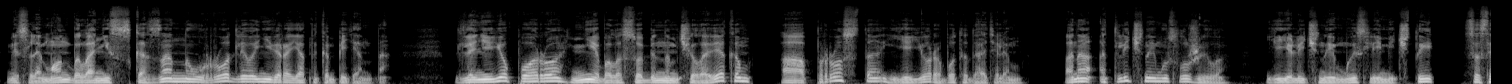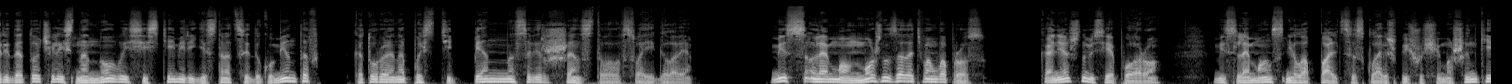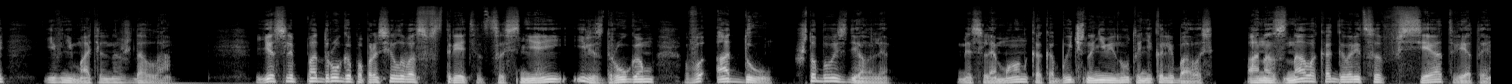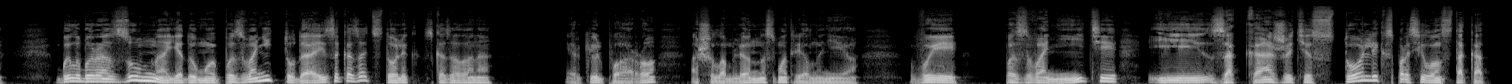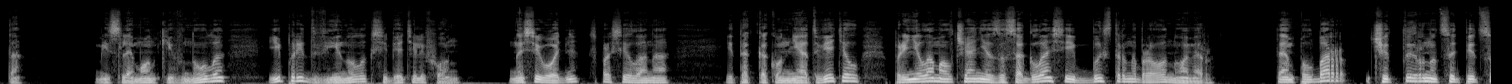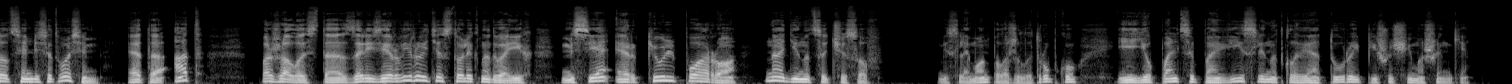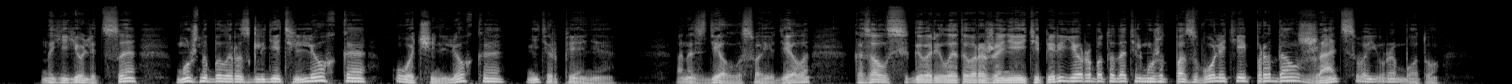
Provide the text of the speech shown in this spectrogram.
мисс Лемон была несказанно уродлива и невероятно компетентна. Для нее Пуаро не был особенным человеком, а просто ее работодателем. Она отлично ему служила. Ее личные мысли и мечты сосредоточились на новой системе регистрации документов, которую она постепенно совершенствовала в своей голове. «Мисс Лемон, можно задать вам вопрос?» «Конечно, месье Пуаро». Мисс Лемон сняла пальцы с клавиш пишущей машинки и внимательно ждала. Если подруга попросила вас встретиться с ней или с другом в аду, что бы вы сделали? Мисс Лемон, как обычно, ни минуты не колебалась. Она знала, как говорится, все ответы. Было бы разумно, я думаю, позвонить туда и заказать столик», — сказала она. Эркюль Пуаро ошеломленно смотрел на нее. «Вы позвоните и закажете столик?» — спросил он стаккатто. Мисс Лемон кивнула и придвинула к себе телефон. «На сегодня?» — спросила она. И так как он не ответил, приняла молчание за согласие и быстро набрала номер. «Темпл-бар 14578. Это ад?» «Пожалуйста, зарезервируйте столик на двоих. Мсье Эркюль Пуаро на одиннадцать часов». Мисс Лемон положила трубку, и ее пальцы повисли над клавиатурой пишущей машинки. На ее лице можно было разглядеть легкое, очень легкое нетерпение. Она сделала свое дело, казалось, говорило это выражение, и теперь ее работодатель может позволить ей продолжать свою работу.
